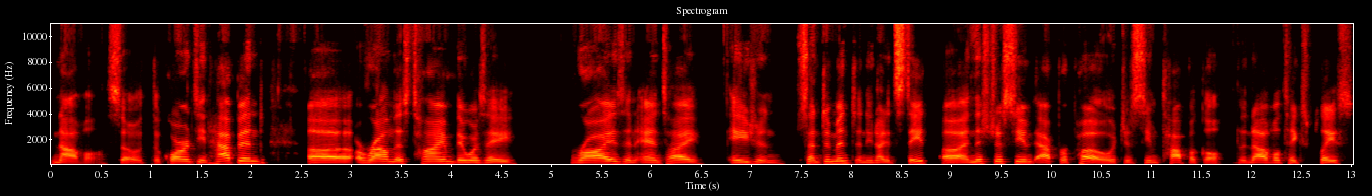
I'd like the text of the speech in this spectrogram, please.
novel. So the quarantine happened uh, around this time. There was a rise in anti Asian sentiment in the United States. Uh, and this just seemed apropos. It just seemed topical. The novel takes place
